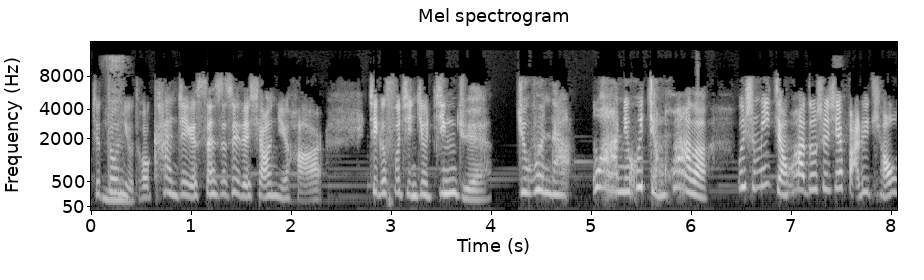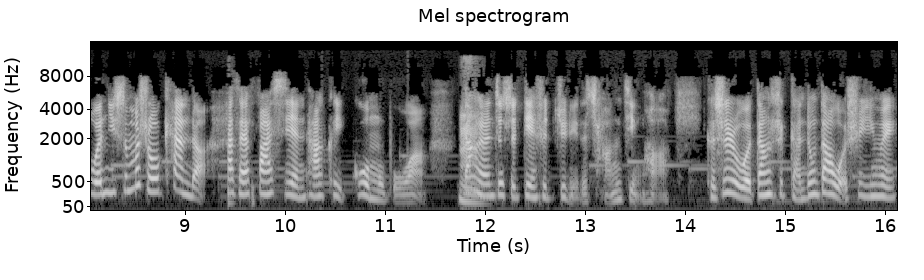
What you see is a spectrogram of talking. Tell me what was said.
就都扭头看这个三四岁的小女孩。嗯、这个父亲就惊觉，就问他：“哇，你会讲话了？为什么一讲话都是些法律条文？你什么时候看的？”他才发现他可以过目不忘。当然，这是电视剧里的场景哈。可是我当时感动到我，是因为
